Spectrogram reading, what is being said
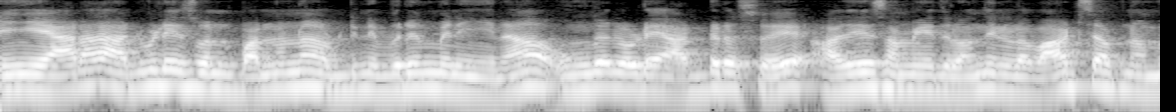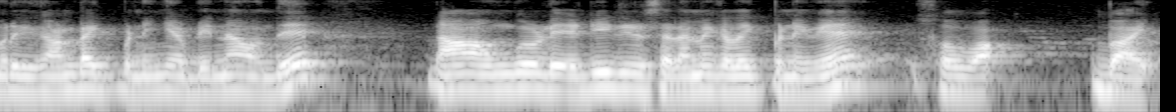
நீங்கள் யாராவது அட்வர்டைஸ்மெண்ட் பண்ணணும் அப்படின்னு விரும்பினீங்கன்னா உங்களுடைய அட்ரஸு அதே சமயத்தில் வந்து என்னோட வாட்ஸ்அப் நம்பருக்கு கான்டாக்ட் பண்ணிங்க அப்படின்னா வந்து நான் உங்களுடைய டீட்டெயில்ஸ் எல்லாமே கலெக்ட் பண்ணுவேன். ஸோ வா பாய்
